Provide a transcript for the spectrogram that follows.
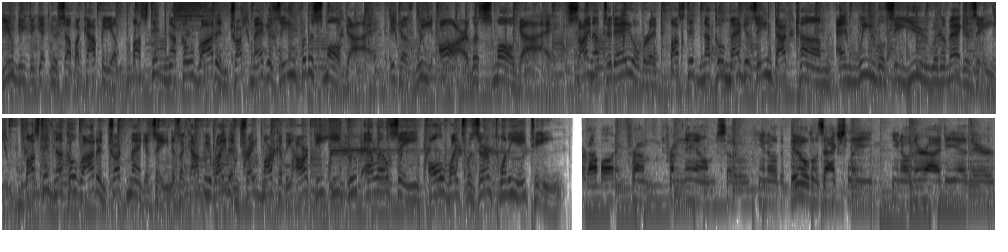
You need to get yourself a copy of Busted Knuckle Rod and Truck Magazine for the small guy because we are the small guy. Sign up today over at bustedknucklemagazine.com and we will see you in the magazine. Busted Knuckle Rod and Truck Magazine is a copyright and trademark of the RPE Group LLC, all rights reserved 2018. I bought it from from them. So you know, the build was actually you know their idea, their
